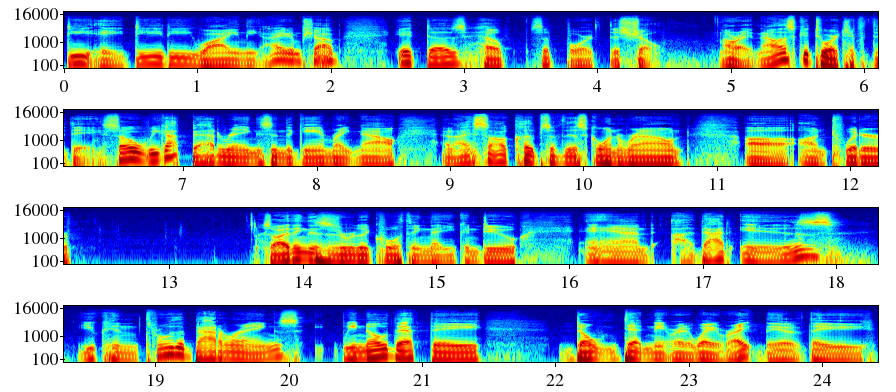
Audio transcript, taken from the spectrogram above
D A D D Y in the item shop. It does help support the show. All right, now let's get to our tip of the day. So we got batarangs in the game right now, and I saw clips of this going around uh, on Twitter so I think this is a really cool thing that you can do, and uh, that is you can throw the batarangs. We know that they don't detonate right away, right? They they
